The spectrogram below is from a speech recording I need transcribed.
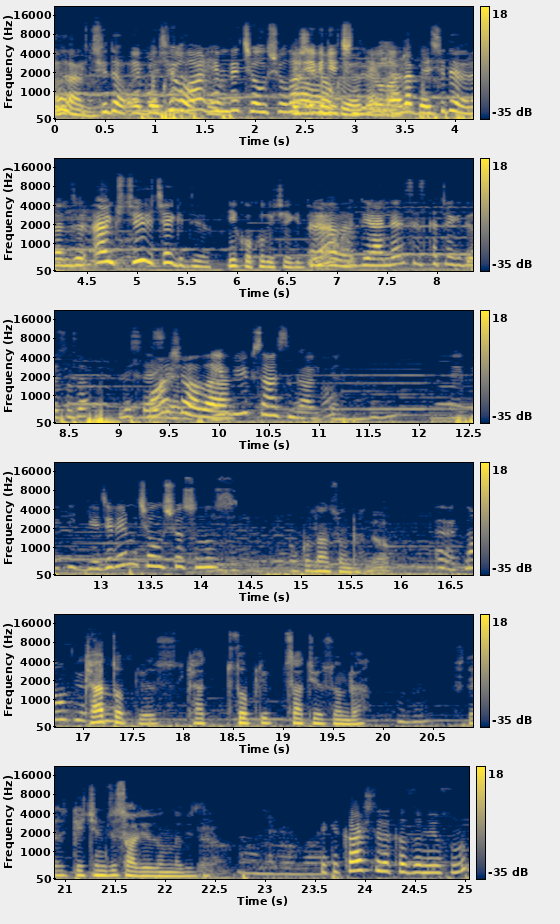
Okuyorlar mı? İçi de, Hem e, beşi de okuyorlar okuyor. hem de çalışıyorlar, Beşi de evi okuyor, değil mi? geçindiriyorlar. Hala beşi de öğrenci. En küçüğü üçe gidiyor. İlkokul 3'e gidiyor. Evet. Diğerleri siz kaça gidiyorsunuz? Liseye Maşallah. En büyük sensin galiba. Hı hı. E, peki geceleri mi çalışıyorsunuz? Okuldan sonra. Evet ne yapıyorsunuz? Kağıt topluyoruz. Kağıt toplayıp satıyor sonra. İşte geçimimizi sağlıyoruz onunla biz de. Peki kaç lira kazanıyorsunuz?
